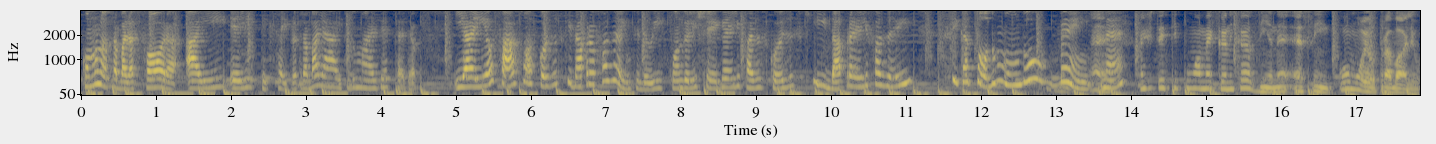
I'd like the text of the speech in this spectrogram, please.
como o Léo trabalha fora, aí ele tem que sair pra trabalhar e tudo mais e etc. E aí eu faço as coisas que dá pra eu fazer, entendeu? E quando ele chega, ele faz as coisas que dá pra ele fazer e fica todo mundo bem, É. né? A gente tem tipo uma mecânicazinha, né? É Assim, como eu trabalho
